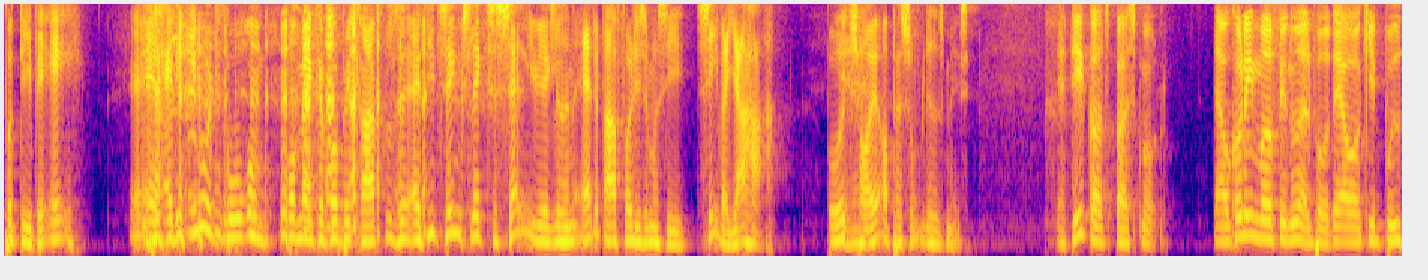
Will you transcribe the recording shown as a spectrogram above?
på DBA. Er, er det endnu et forum, hvor man kan få bekræftelse? Er de ting slet ikke til salg i virkeligheden? Er det bare for ligesom at sige, se hvad jeg har? Både yeah. tøj og personlighedsmæssigt. Ja, det er et godt spørgsmål. Der er jo kun en måde at finde ud af det på, det er jo at give et bud.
